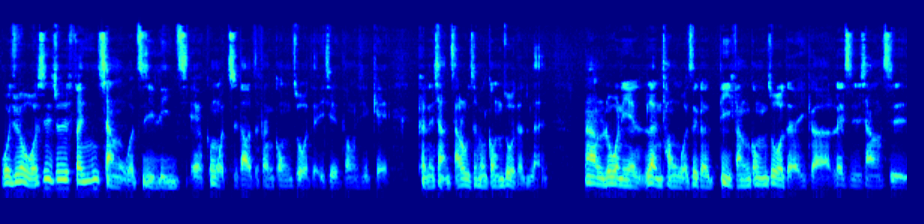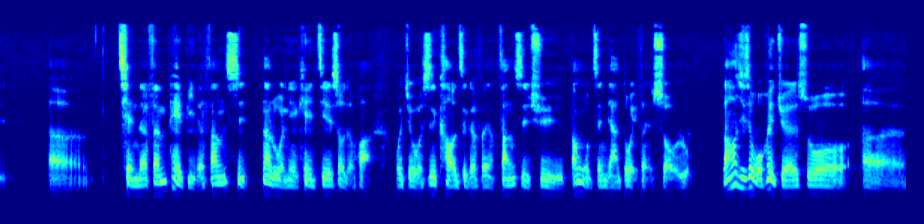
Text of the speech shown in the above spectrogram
我觉得我是就是分享我自己理解跟我知道这份工作的一些东西给可能想加入这份工作的人。那如果你也认同我这个地方工作的一个类似像是呃。钱的分配比的方式，那如果你也可以接受的话，我觉得我是靠这个分方式去帮我增加多一份收入。然后，其实我会觉得说，呃，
